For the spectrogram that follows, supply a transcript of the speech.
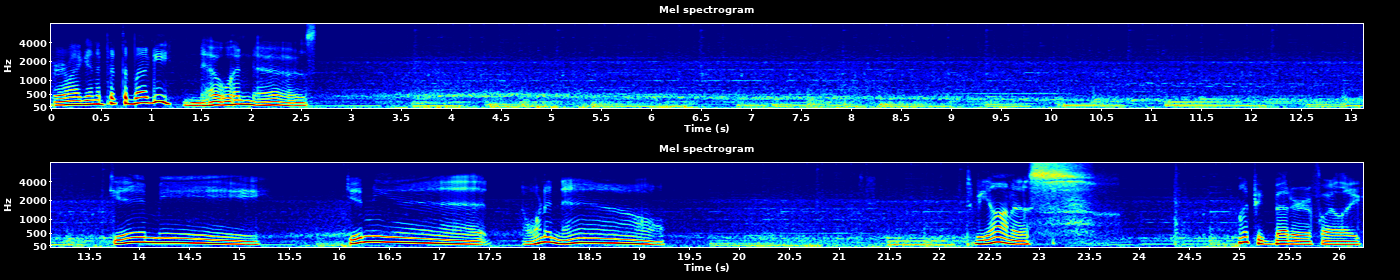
Where am I going to put the buggy? No one knows. Give me. Give me it. I want it now. To be honest, might be better if I like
